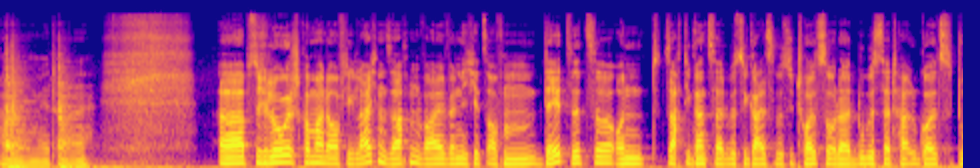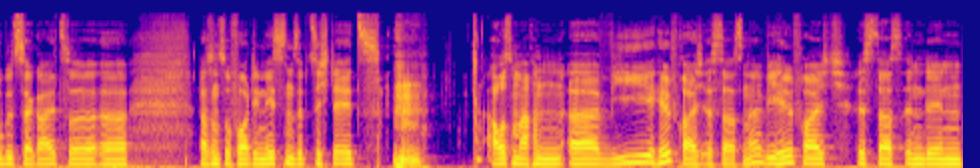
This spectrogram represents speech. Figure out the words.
Hallo, Meter. Äh, psychologisch kommt man da auf die gleichen Sachen, weil wenn ich jetzt auf einem Date sitze und sag die ganze Zeit, du bist die Geilste, du bist die Tollste oder du bist der Tollste, du bist der Geilste, äh, lass uns sofort die nächsten 70 Dates ausmachen, äh, wie hilfreich ist das, ne? Wie hilfreich ist das in den,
